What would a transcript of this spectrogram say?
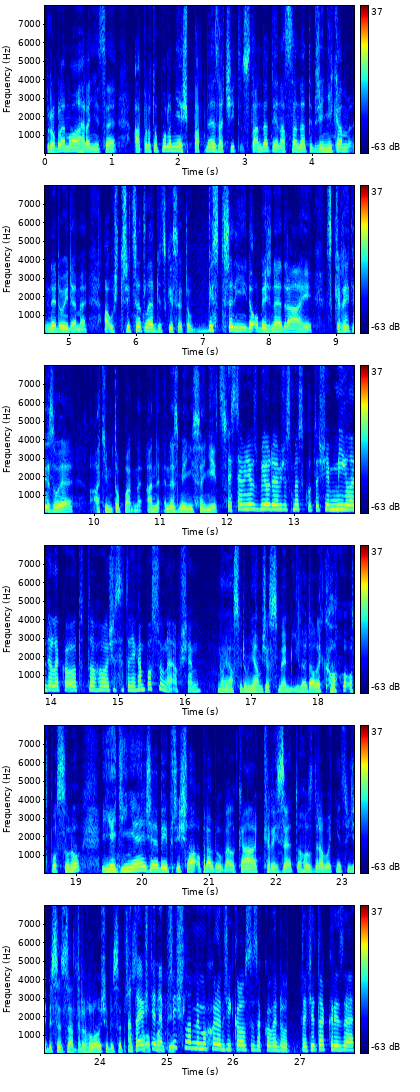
problémová hranice a proto podle mě je špatné začít standardy na standardy, protože nikam nedojdeme. A už 30 let vždycky se to vystřelí do oběžné dráhy, skritizuje a tím to padne a ne, nezmění se nic. Vy jste mě vzbil dojem, že jsme skutečně míle daleko od toho, že se to někam posune ovšem. No já si domnívám, že jsme míle daleko od posunu. Jedině, že by přišla opravdu velká krize toho zdravotnictví, že by se zadrhlo, že by se A ta ještě platit. nepřišla, mimochodem říkalo se za covidu. Teď je ta krize,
